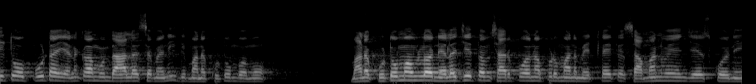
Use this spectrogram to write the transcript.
ఇటు పూట వెనక ముందు ఆలస్యమని ఇది మన కుటుంబము. మన కుటుంబంలో నెల జీతం సరిపోనప్పుడు మనం ఎట్లయితే సమన్వయం చేసుకొని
